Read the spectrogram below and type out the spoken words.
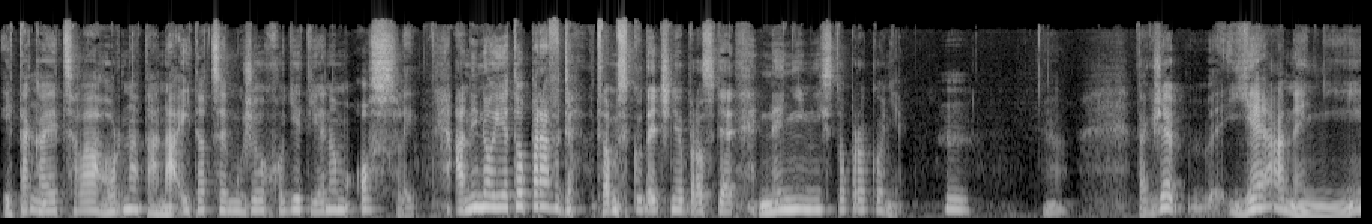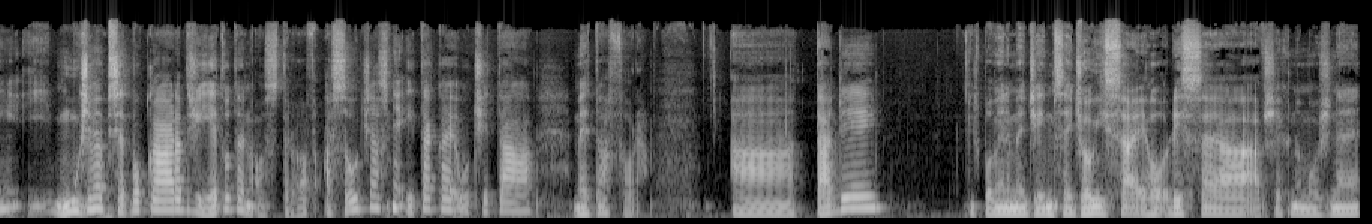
Itaka hmm. je celá hornatá, na Itace můžou chodit jenom osly. A Nino, je to pravda, tam skutečně prostě není místo pro koně. Hmm. Ja. Takže je a není, můžeme předpokládat, že je to ten ostrov a současně Itaka je určitá metafora. A tady, když pomeneme Jamesa Joycea, jeho Odyssea a všechno možné,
